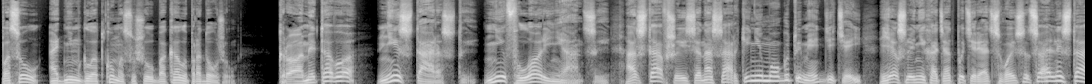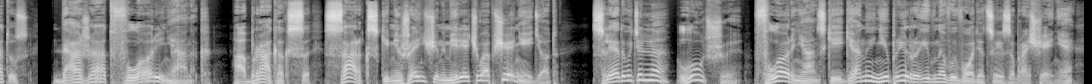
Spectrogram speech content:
Посол одним глотком осушил бокал и продолжил. Кроме того, ни старосты, ни флоринианцы, оставшиеся на Сарке, не могут иметь детей, если не хотят потерять свой социальный статус. Даже от флоринианок. О браках с саркскими женщинами речь вообще не идет. Следовательно, лучшие флоринианские гены непрерывно выводятся из обращения –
